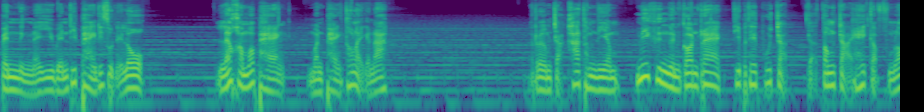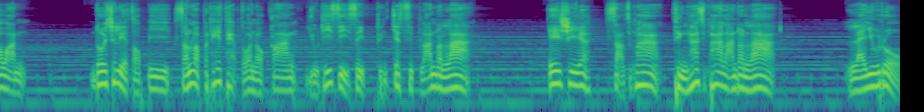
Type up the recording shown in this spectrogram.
เป็นหนึ่งในอีเวนท์ที่แพงที่สุดในโลก แล้วคำว่าแพงมันแพงเท่าไหร่กันนะ เริ่มจากค่าธรรมเนียม นี่คือเงินก้อนแรกที่ประเทศผู้จัดจะต้องจ่ายให้กับฟอร์มูล่าวัน โดยเฉลี่ยต่อปีสำหรับประเทศแถบตะวันออกกลางอยู่ที่ 40-70 ล้านดอลลาร์ เอเชีย 35-55 ล้านดอลลาร์ และยุโรป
